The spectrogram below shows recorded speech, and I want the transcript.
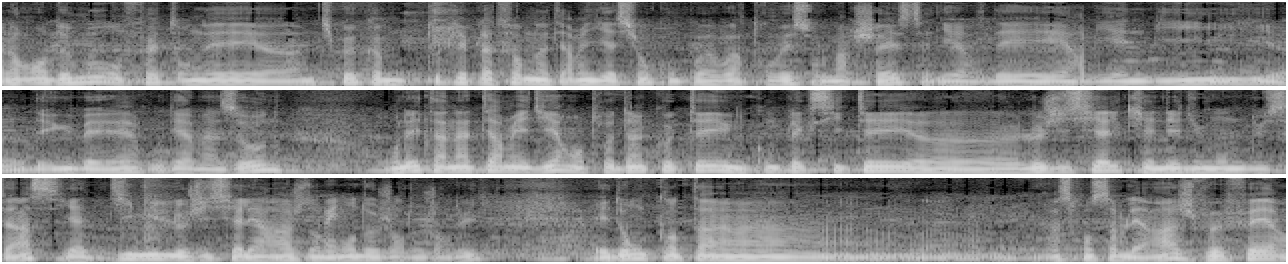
Alors en deux mots, en fait, on est euh, un petit peu comme toutes les plateformes d'intermédiation qu'on peut avoir trouvées sur le marché, c'est-à-dire des Airbnb, euh, des Uber ou des Amazon. On est un intermédiaire entre d'un côté une complexité euh, logicielle qui est née du monde du SaaS. Il y a 10 000 logiciels RH dans le monde aujourd'hui. Et donc quand un responsable RH veut faire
